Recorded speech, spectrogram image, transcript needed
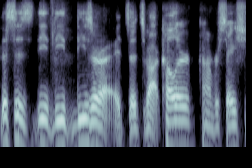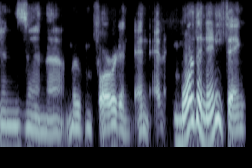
this is the, the these are it's it's about color conversations and uh, moving forward and, and and more than anything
